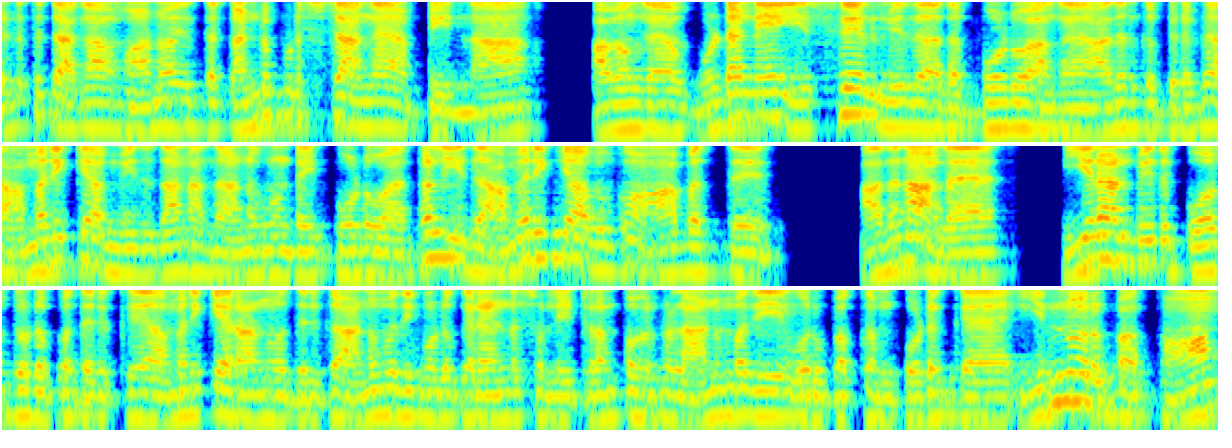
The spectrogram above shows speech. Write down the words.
எடுத்துட்டாங்க. அவங்க அணு ஆயுதத்தை கண்டுபிடிச்சிட்டாங்க அப்படின்னா அவங்க உடனே இஸ்ரேல் மீது அதை போடுவாங்க. அதற்கு பிறகு அமெரிக்கா மீது தான் அந்த அணுகுண்டை போடுவார்கள். இது அமெரிக்காவுக்கும் ஆபத்து. அதனால ஈரான் மீது போர் தொடுப்பதற்கு அமெரிக்க ராணுவத்திற்கு அனுமதி கொடுக்கிறேன்னு சொல்லி ட்ரம்ப் அவர்கள் அனுமதியை ஒரு பக்கம் கொடுக்க இன்னொரு பக்கம்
